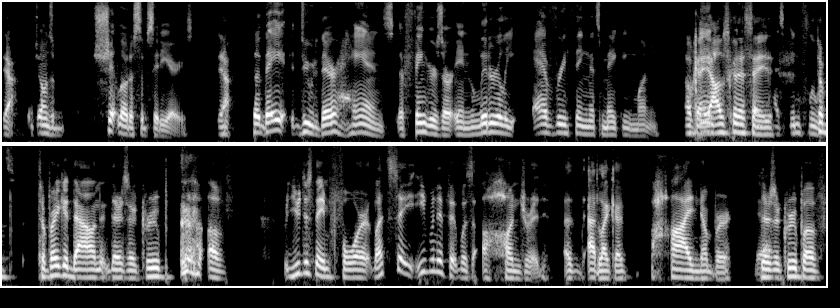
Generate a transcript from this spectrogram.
Yeah. Which owns a shitload of subsidiaries. Yeah. So they, dude, their hands, their fingers are in literally everything that's making money. Okay, And yeah, I was gonna say has influence. To break it down, there's a group of you just named four. Let's say even if it was a hundred at, at like a high number, Yeah. there's a group of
